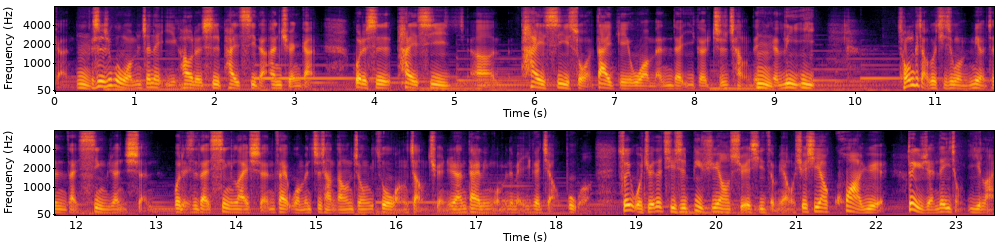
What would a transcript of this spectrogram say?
感。嗯，可是如果我们真的依靠的是派系的安全感，或者是派系呃派系所带给我们的一个职场的一个利益，从、嗯、一个角度，其实我们没有真的在信任神。或者是在信赖神，在我们职场当中做王掌权，仍然带领我们的每一个脚步啊。所以我觉得其实必须要学习怎么样，我学习要跨越对人的一种依赖，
